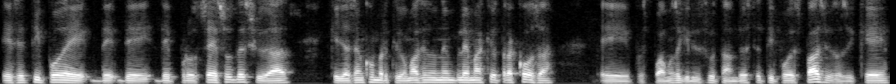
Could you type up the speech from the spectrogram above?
ese tipo de, de, de, procesos de ciudad ya se han convertido más en un emblema que otra cosa, eh, pues podamos seguir disfrutando de este tipo de espacios. Así que,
